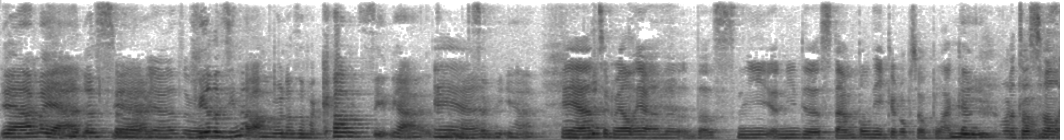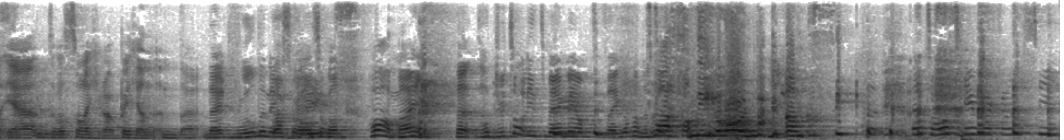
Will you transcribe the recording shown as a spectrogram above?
Ja, maar ja, dat is Zo, ja. ja, zo. Velen zien dat wel gewoon als een vakantie. Ja, Ja, ja. dat is ook niet, ja. Ja, ja, terwijl, ja, dat, dat is niet, niet de stempel die ik erop zou plakken. Nee, maar het was wel, ja, ja. het was wel grappig en, en daar, daar voelde ik Dat zo van, oh my, dat, dat doet al iets bij mij om te zeggen van, Het was niet gewoon vakantie. het was geen vakantie.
